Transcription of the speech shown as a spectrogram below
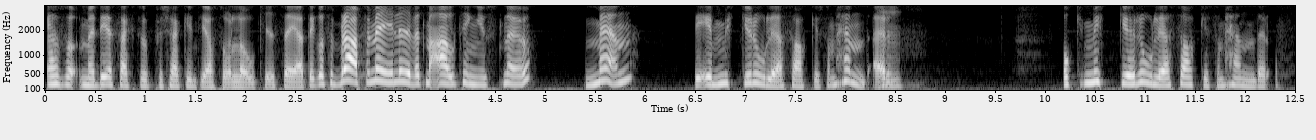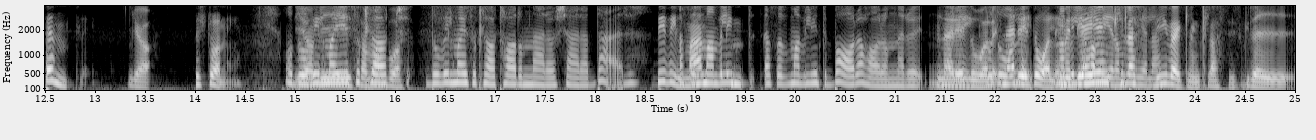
Alltså, med det sagt så försöker inte jag så low key säga att det går så bra för mig i livet med allting just nu. Men det är mycket roliga saker som händer Mm. och mycket roliga saker som händer offentligt. Ja. Förstår ni? Och då Ja, vill vi man ju såklart, då vill man ju såklart ha dem nära och kära där. Det vill Alltså man. man, vill inte, alltså man vill ju inte bara ha dem när det, När det är dåligt. När det är dåligt. Men det är ju en klass, hela... det är verkligen en klassisk grej,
